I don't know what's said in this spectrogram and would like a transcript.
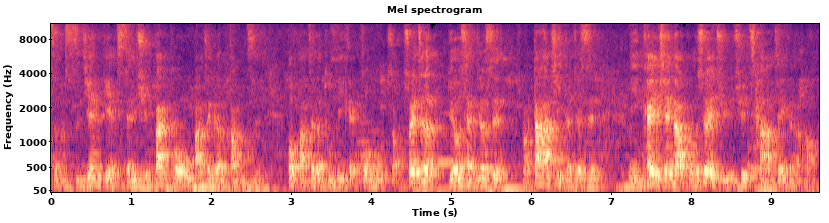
什么时间点谁去办过户，把这个房子或把这个土地给过户走。所以这个流程就是，哦，大家记得就是。你可以先到国税局去查这个哈，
